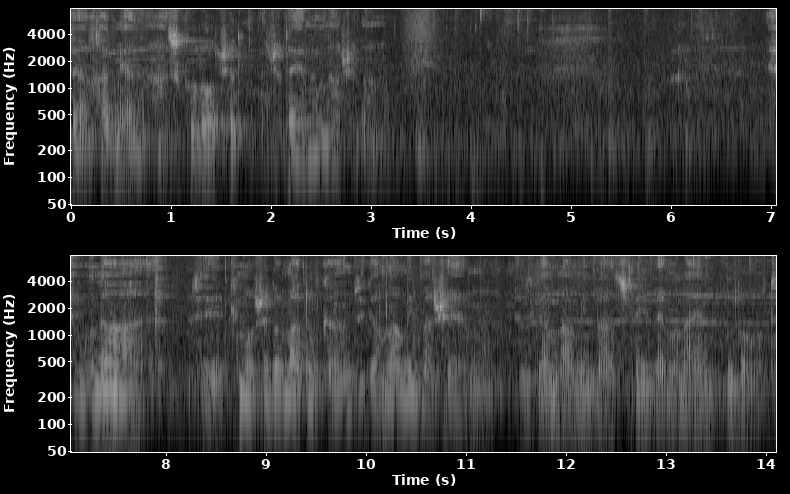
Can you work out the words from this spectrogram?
זה אחת מהסגולות של, של האמונה שלנו. אמונה זה כמו שלמדנו כאן, זה גם להאמין בהשם וזה גם להאמין בעצמי, ואמונה אין גבולות.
